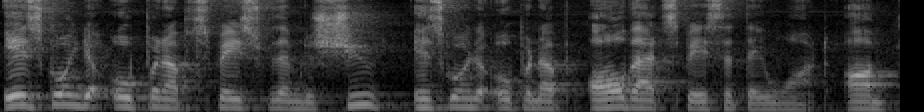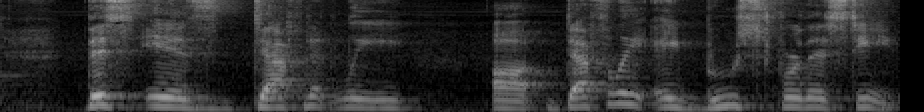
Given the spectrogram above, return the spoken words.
is going to open up space for them to shoot, is going to open up all that space that they want. Um, this is definitely uh, definitely a boost for this team.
